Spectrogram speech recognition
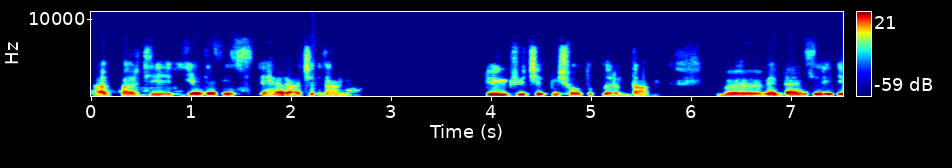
AK Parti'ye de biz her açıdan dünkü çekmiş olduklarından e, ve benzeri bir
